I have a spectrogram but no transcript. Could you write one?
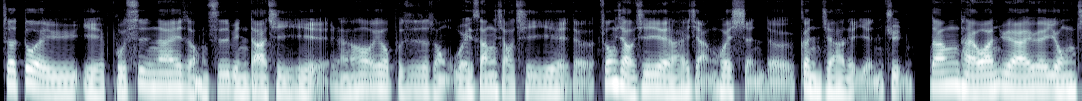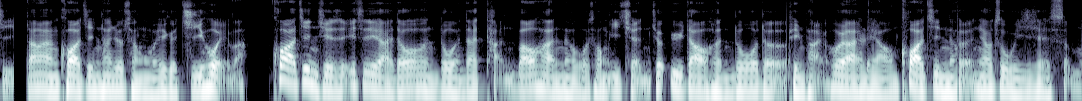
这对于也不是那一种知名大企业，然后又不是这种微商小企业的中小企业来讲，会显得更加的严峻。当台湾越来越拥挤，当然跨境它就成为一个机会嘛。跨境其实一直以来都有很多人在谈，包含了我从以前就遇到很多的品牌会来聊跨境的人要注意一些什么。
